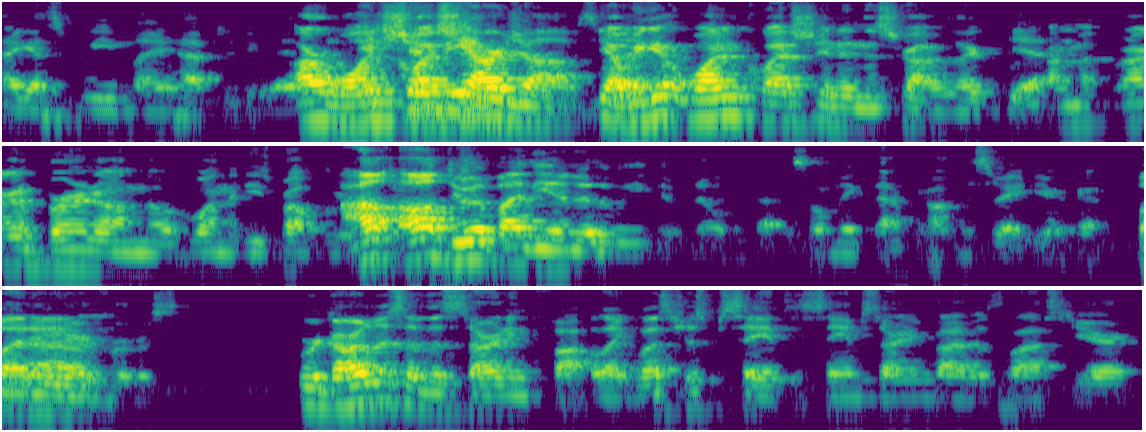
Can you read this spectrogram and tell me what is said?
I guess we might have to do it. Our one it should be question- our jobs. Yeah, but we get one question in the scrum. Like, Yeah. I'm not, we're not gonna burn it on the one that he's probably. I'll I'll do it by the end of the week if no one does. I'll make that promise right here. Okay, But um, first. Regardless of the starting five, like let's just say it's the same starting five as last year,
